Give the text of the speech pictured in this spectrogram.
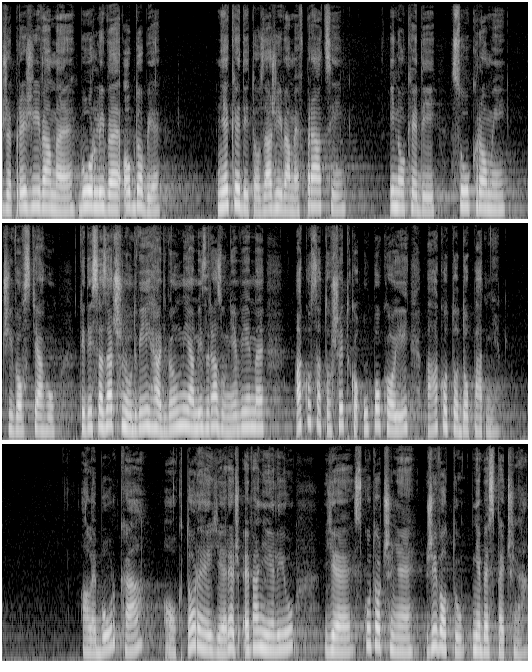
že prežívame búrlivé obdobie. Niekedy to zažívame v práci, inokedy v súkromí, či vo vzťahu, kedy sa začnú dvíhať vlny a my zrazu nevieme, ako sa to všetko upokojí a ako to dopadne. Ale búrka, o ktorej je reč Evanieliu, je skutočne životu nebezpečná.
